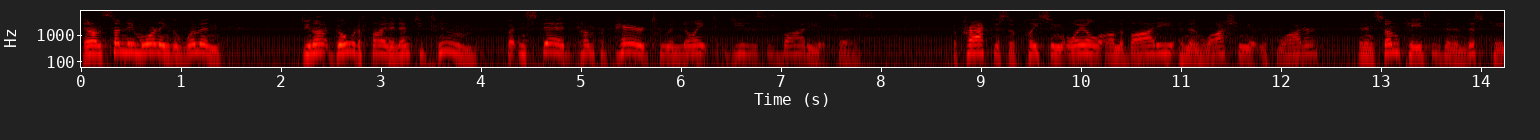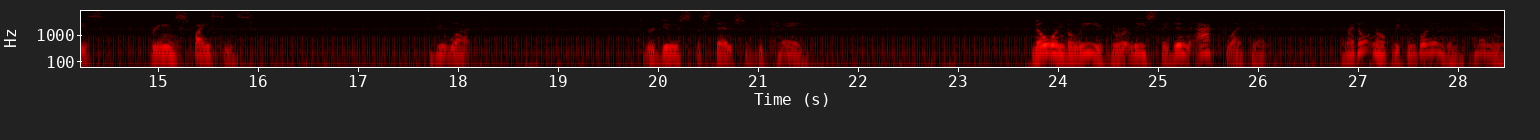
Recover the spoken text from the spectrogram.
And on Sunday morning, the women do not go to find an empty tomb, but instead come prepared to anoint Jesus' body, it says. A practice of placing oil on the body and then washing it with water, and in some cases, and in this case, bringing spices. To do what? To reduce the stench of decay. No one believed, or at least they didn't act like it. And I don't know if we can blame them, can we?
